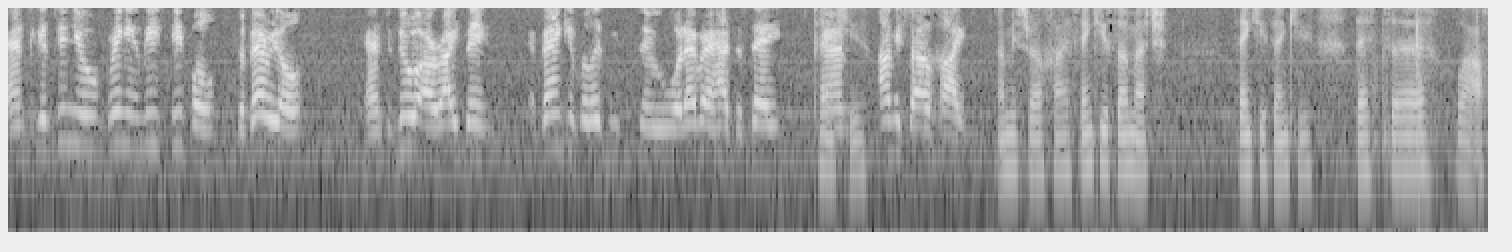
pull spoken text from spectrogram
and to continue bringing these people to burial and to do our right things. And thank you for listening to whatever I had to say. Thank and you. Am Yisrael Chai. Am Yisrael Chai. Thank you so much. Thank you, thank you. That, uh, wow.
